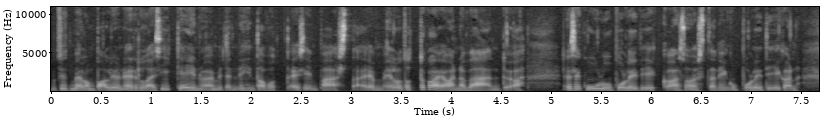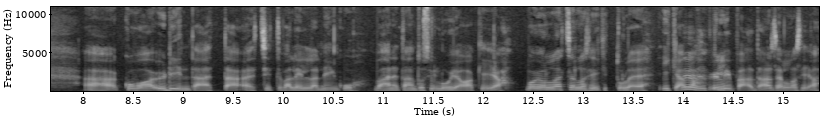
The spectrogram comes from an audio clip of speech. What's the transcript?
mutta sitten meillä on paljon erilaisia keinoja, miten niihin tavoitteisiin päästään. Ja meillä on totta kai aina vääntöä. Ja se kuuluu politiikkaan. Se on sitä niin kuin politiikan ää, äh, kovaa ydintä, että, että sitten välillä niin kuin väännetään tosi lujaakin. Ja voi olla, että sellaisiakin tulee ikävä mm. ylipäätään sellaisia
